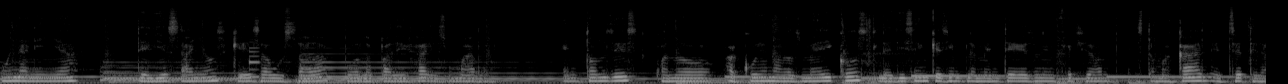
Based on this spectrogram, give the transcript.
Una niña de 10 años que es abusada por la pareja de su madre. Entonces, cuando acuden a los médicos, le dicen que simplemente es una infección estomacal, etc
